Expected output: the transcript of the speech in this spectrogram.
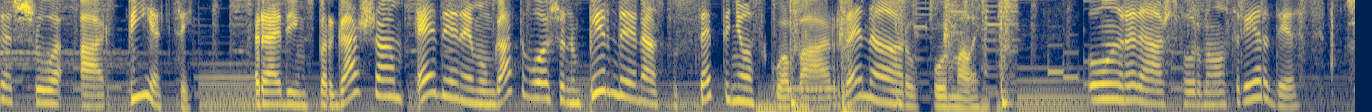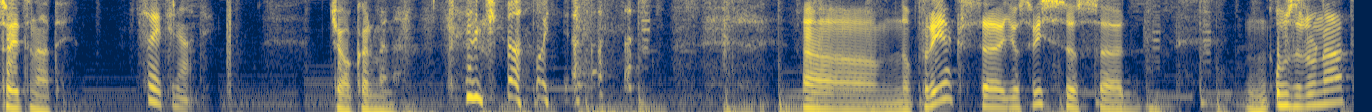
nogaršo ar pieci. Raidījums par garšām, ēdieniem un gatavošanu pirmdienās pusseptiņos kopā ar Renāru Kurmali. Un Renārs Furmals ir ieradies. Sveicināti! Sveicināti! Čau, Karmena! Čau, jā. Uh, nu, prieks uh, jūs visus uh, uzrunāt,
